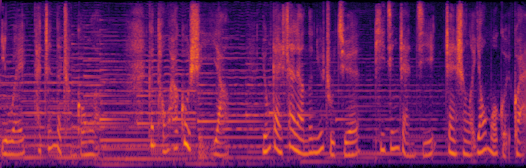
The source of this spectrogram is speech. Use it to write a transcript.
以为他真的成功了。跟童话故事一样，勇敢善良的女主角披荆斩棘，战胜了妖魔鬼怪，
